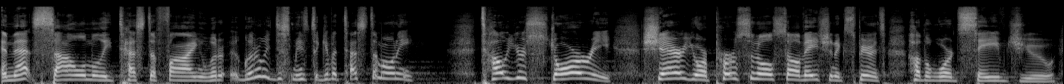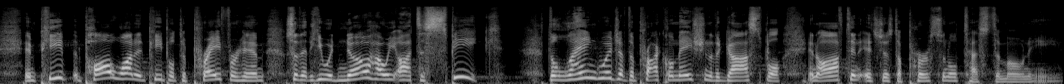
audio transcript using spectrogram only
And that solemnly testifying literally just means to give a testimony. Tell your story. Share your personal salvation experience, how the Lord saved you. And pe- Paul wanted people to pray for him so that he would know how he ought to speak. The language of the proclamation of the gospel, and often it's just a personal testimony.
